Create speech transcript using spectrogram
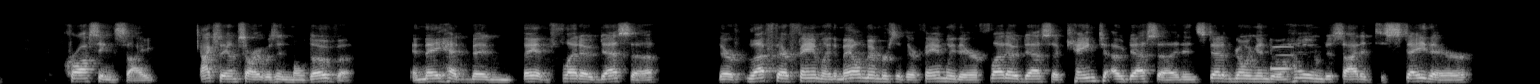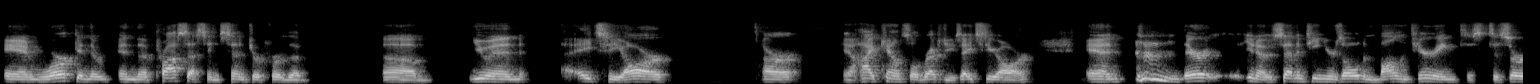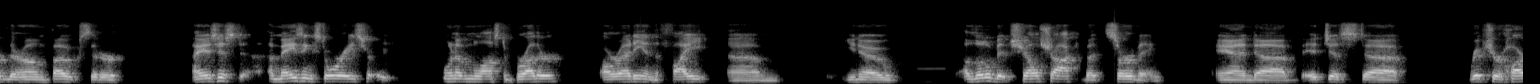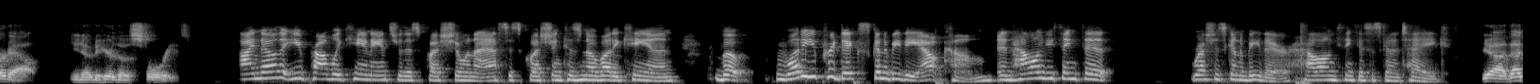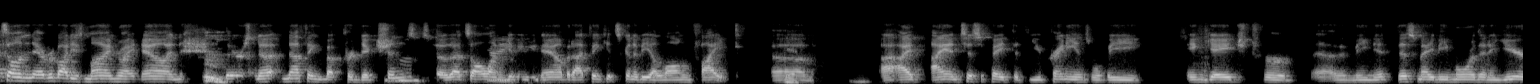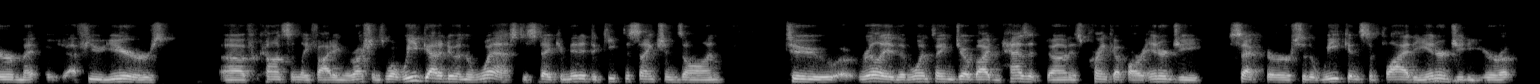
crossing site. Actually, I'm sorry, it was in Moldova, and they had been they had fled Odessa. They left their family, the male members of their family there, fled Odessa, came to Odessa, and instead of going into a home, decided to stay there and work in the in the processing center for the um, UNHCR, or you know, High Council of Refugees, HCR, and they're you know 17 years old and volunteering to to serve their own folks that are. I mean, it's just amazing stories. One of them lost a brother already in the fight. Um, you know, a little bit shell shocked, but serving, and uh, it just uh, rips your heart out. You know, to hear those stories. I know that you probably can't answer this question when I ask this question because nobody can. But what do you predict is going to be the outcome, and how long do you think that Russia's going to be there? How long do you think this is going to take? Yeah, that's on everybody's mind right now, and there's no, nothing but predictions. Mm-hmm. So that's all right. I'm giving you now. But I think it's going to be a long fight. Um, yeah. I, I anticipate that the Ukrainians will be engaged for. Uh, I mean, it, this may be more than a year, a few years of constantly fighting the Russians. What we've got to do in the West is stay committed to keep the sanctions on. To really, the one thing Joe Biden hasn't done is crank up our energy sector so that we can supply the energy to Europe.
